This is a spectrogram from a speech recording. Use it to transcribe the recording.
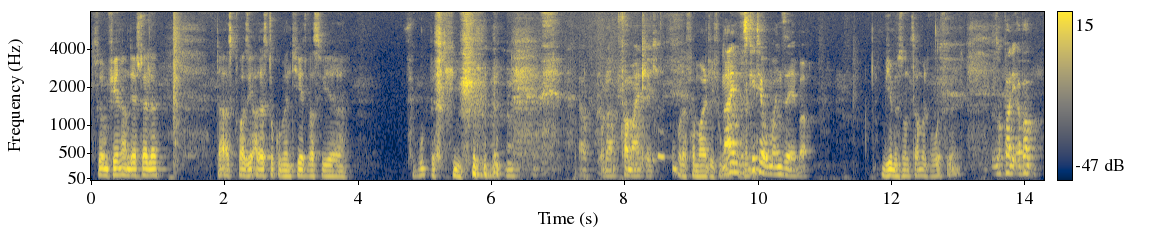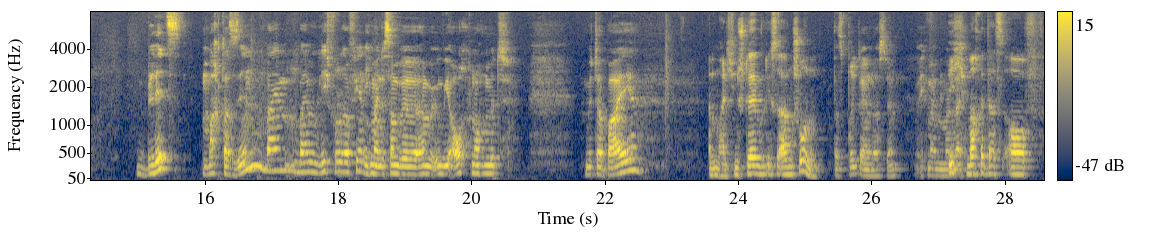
zu empfehlen an der Stelle. Da ist quasi alles dokumentiert, was wir für gut befinden. oder vermeintlich. Oder vermeintlich für Nein, es geht ja um einen selber. Wir müssen uns damit wohlfühlen. So, Paddy, aber Blitz, macht das Sinn beim, beim Lichtfotografieren? Ich meine, das haben wir, haben wir irgendwie auch noch mit, mit dabei. An manchen Stellen würde ich sagen schon. Was bringt einem das denn? Ich, meine, ich mache das auf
